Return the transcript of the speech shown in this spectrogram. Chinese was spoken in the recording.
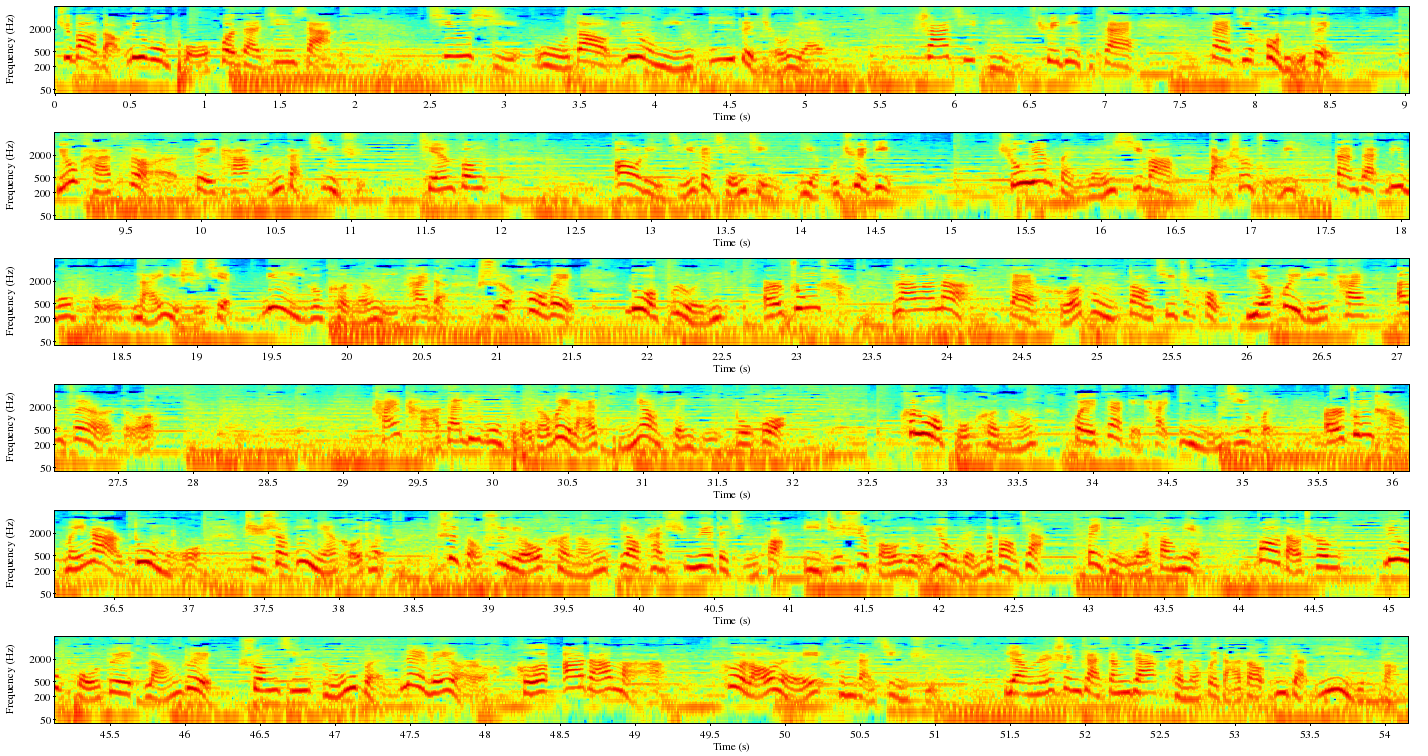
据报道，利物浦或在今夏清洗五到六名一队球员，沙奇里确定在赛季后离队。纽卡斯尔对他很感兴趣，前锋奥里吉的前景也不确定。球员本人希望打上主力，但在利物浦难以实现。另一个可能离开的是后卫洛夫伦，而中场拉拉纳在合同到期之后也会离开安菲尔德。凯塔在利物浦的未来同样存疑，不过克洛普可能会再给他一年机会。而中场梅纳尔杜姆只剩一年合同，是走是留可能要看续约的情况，以及是否有诱人的报价。在引援方面，报道称利物浦对狼队双星鲁本内维尔和阿达马特劳雷很感兴趣，两人身价相加可能会达到一点一亿英镑。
